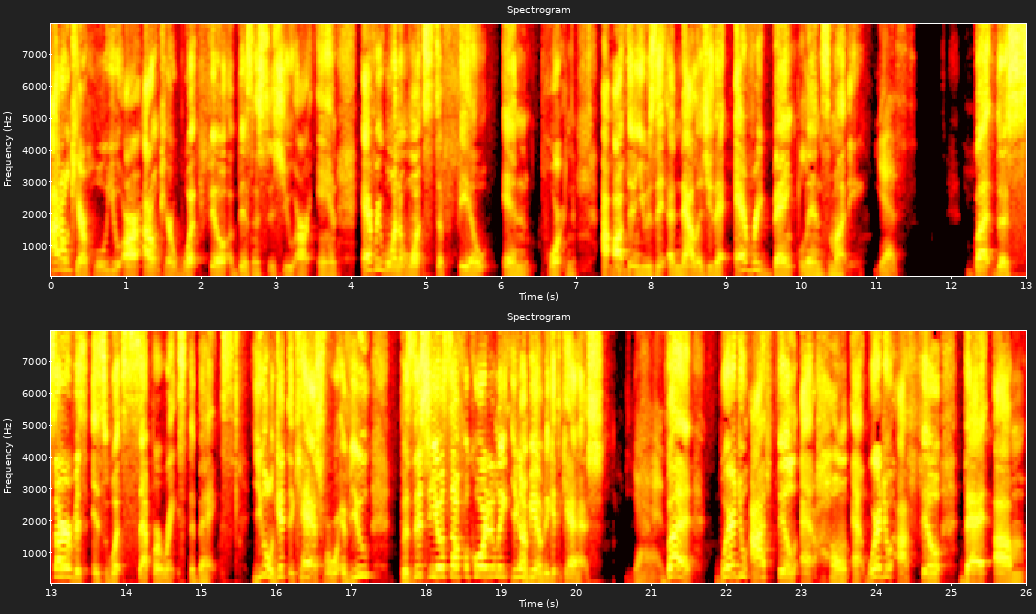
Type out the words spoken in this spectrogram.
I don't care who you are, I don't care what field of businesses you are in. Everyone wants to feel important. I mm-hmm. often use the analogy that every bank lends money. Yes. But the service is what separates the banks. You're gonna get the cash for if you position yourself accordingly, you're gonna be able to get the cash. Yes. But where do I feel at home at? Where do I feel that um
